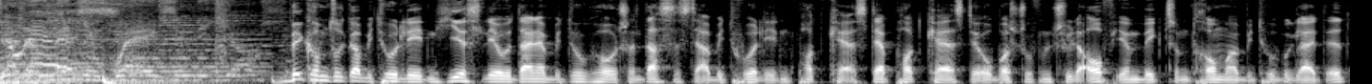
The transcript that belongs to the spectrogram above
do this. Willkommen zurück, Abiturläden. Hier ist Leo, dein Abiturcoach, und das ist der Abiturläden-Podcast. Der Podcast, der Oberstufenschüler auf ihrem Weg zum Traumabitur begleitet.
